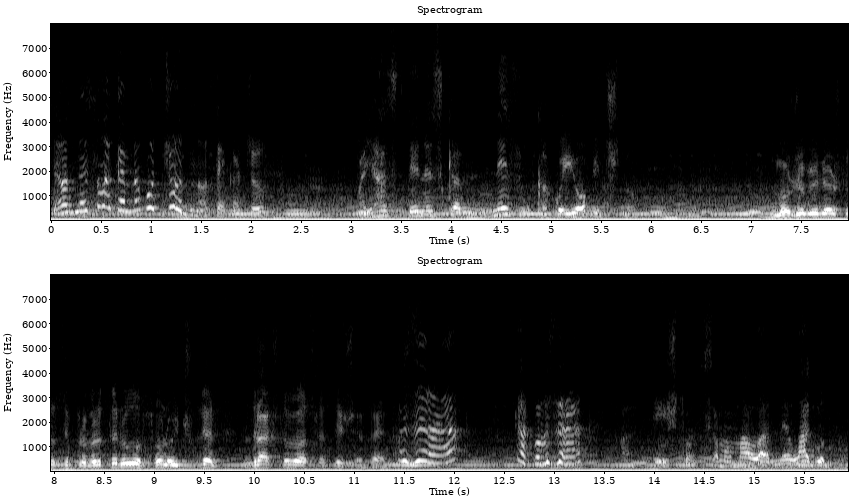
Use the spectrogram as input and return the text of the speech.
Се однесувате многу чудно, секачу. Па јас денеска не сум како и обично. Може би нешто се превртело со оној чуден зрак што ве осветлишете. Зрак? Каков зрак? А ништо, само мала нелагодност.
